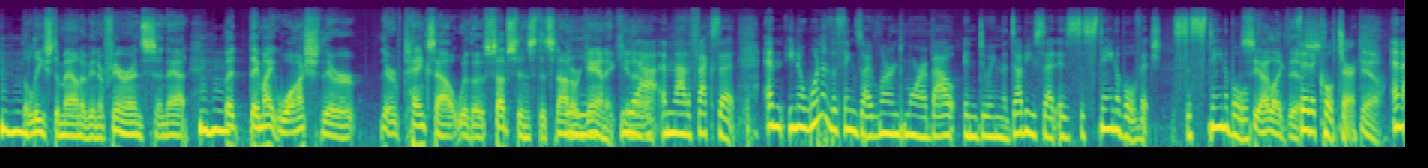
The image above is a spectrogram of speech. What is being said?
the least amount of interference and that. But they might wash their their tanks out with a substance that's not organic. You yeah, know. and that affects it. And you know, one of the things I learned more about in doing the WSET is sustainable vit- sustainable See, I like this. viticulture. Yeah. And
